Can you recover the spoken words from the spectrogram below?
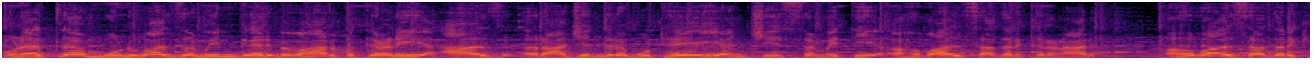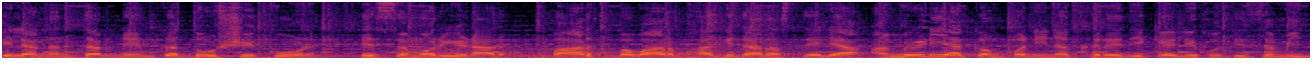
पुण्यातल्या मुंडवा जमीन गैरव्यवहार प्रकरणी आज राजेंद्र मुठे यांची समिती अहवाल सादर करणार. अहवाल सादर केल्यानंतर नेमकं दोषी कोण हे समोर येणार. पार्थ पवार भागीदार असलेल्या अमेडिया कंपनीनं खरेदी केली होती जमीन.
